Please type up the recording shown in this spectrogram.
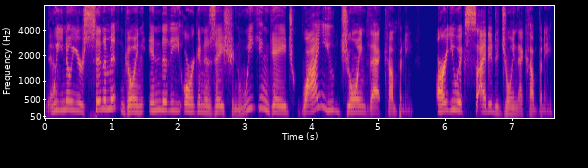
Yeah. We know your sentiment going into the organization. We can gauge why you joined that company. Are you excited to join that company?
